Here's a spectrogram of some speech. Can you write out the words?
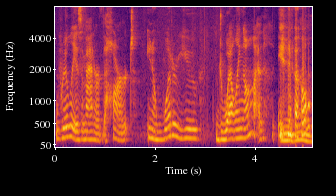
really is a matter of the heart. You know, what are you dwelling on? You mm-hmm. know,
